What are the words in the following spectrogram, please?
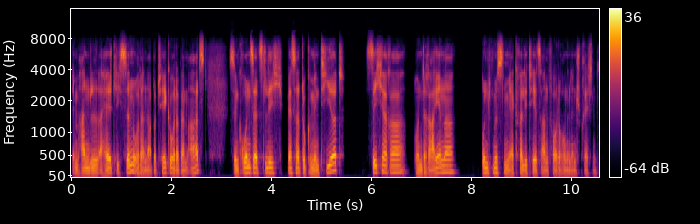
im Handel erhältlich sind oder in der Apotheke oder beim Arzt, sind grundsätzlich besser dokumentiert, sicherer und reiner und müssen mehr Qualitätsanforderungen entsprechen.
